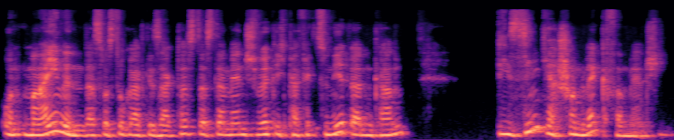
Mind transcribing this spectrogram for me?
und meinen, das, was du gerade gesagt hast, dass der Mensch wirklich perfektioniert werden kann, die sind ja schon weg vom Menschen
